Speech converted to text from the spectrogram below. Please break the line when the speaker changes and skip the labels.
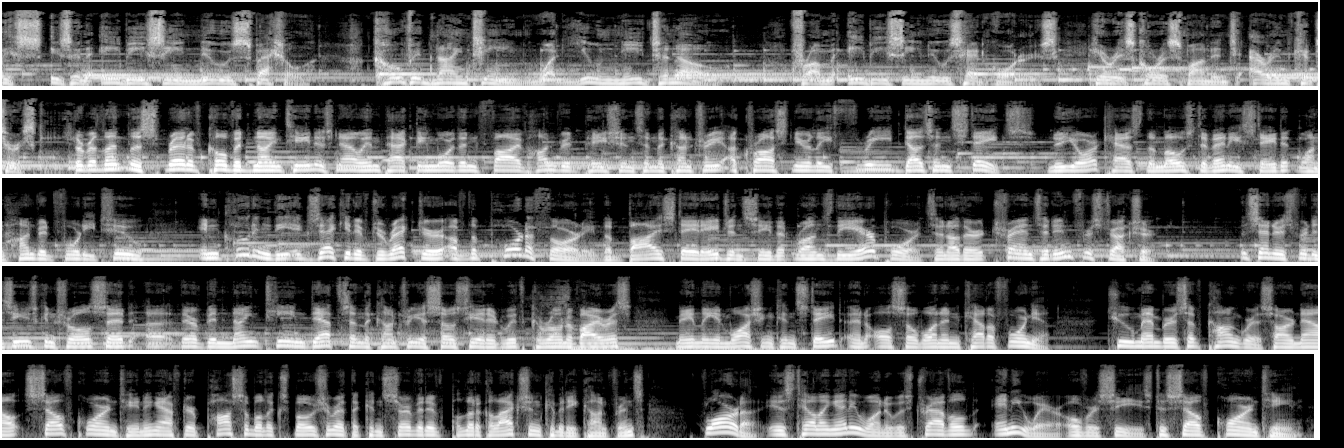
This is an ABC News special. COVID 19 What You Need to Know. From ABC News headquarters, here is correspondent Aaron Katersky.
The relentless spread of COVID 19 is now impacting more than 500 patients in the country across nearly three dozen states. New York has the most of any state at 142, including the executive director of the Port Authority, the bi state agency that runs the airports and other transit infrastructure. The Centers for Disease Control said uh, there have been 19 deaths in the country associated with coronavirus, mainly in Washington state and also one in California. Two members of Congress are now self quarantining after possible exposure at the Conservative Political Action Committee conference. Florida is telling anyone who has traveled anywhere overseas to self quarantine.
